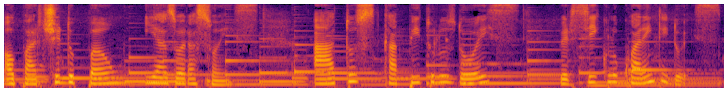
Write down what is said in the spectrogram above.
ao partir do pão e às orações. Atos, capítulos 2, versículo 42.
